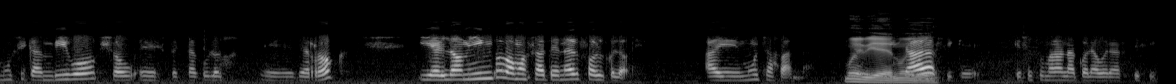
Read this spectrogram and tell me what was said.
música en vivo, show, eh, espectáculos eh, de rock, y el domingo vamos a tener folclore. Hay muchas bandas. Muy bien, muy bien. Así que, que se sumaron a colaborar, sí, sí.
